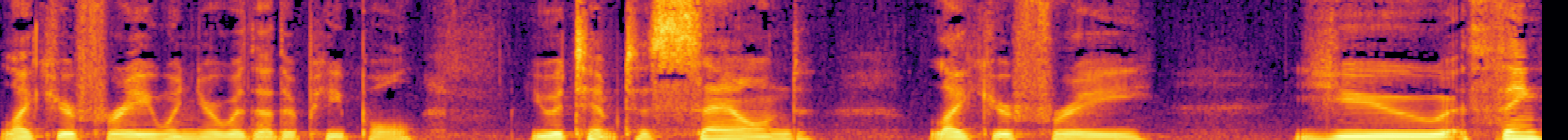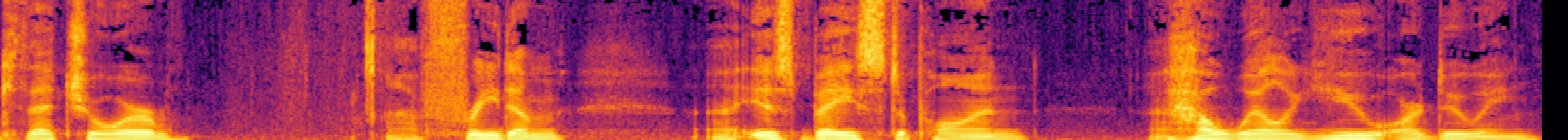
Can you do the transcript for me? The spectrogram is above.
like you're free when you're with other people. You attempt to sound like you're free. You think that your uh, freedom uh, is based upon uh, how well you are doing,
